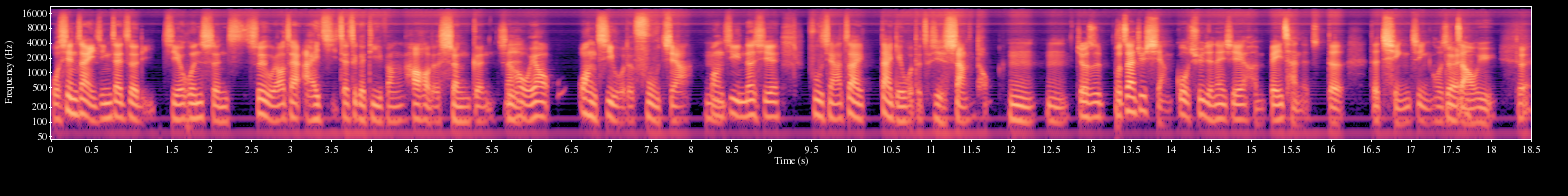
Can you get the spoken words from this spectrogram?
我现在已经在这里结婚生子，所以我要在埃及，在这个地方好好的生根，然后我要忘记我的富家。忘记那些附加在带给我的这些伤痛，嗯嗯，就是不再去想过去的那些很悲惨的的的情境或者遭遇，对，对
